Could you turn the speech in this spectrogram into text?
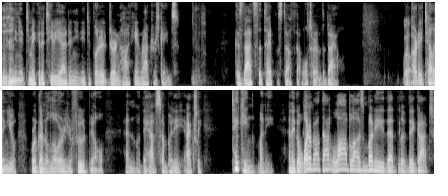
Mhm. And you need to make it a TV ad and you need to put it during hockey and Raptors games Yes. because that's the type of stuff that will turn the dial. Well, the party telling you we're going to lower your food bill, and they have somebody actually taking money, and they go, "What Mhm. about that Loblaws money that they got?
